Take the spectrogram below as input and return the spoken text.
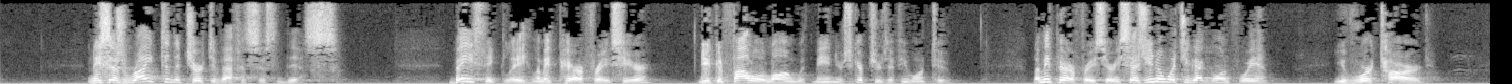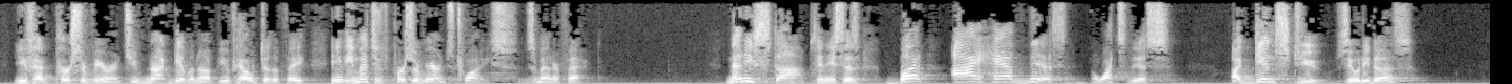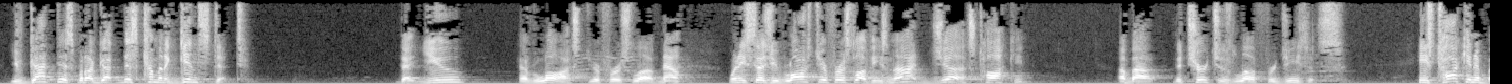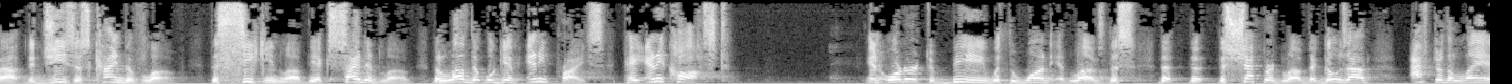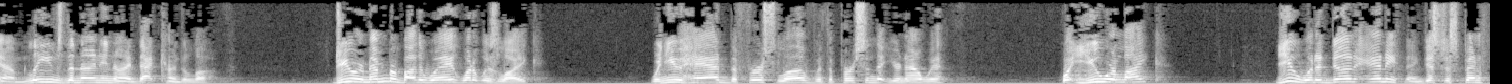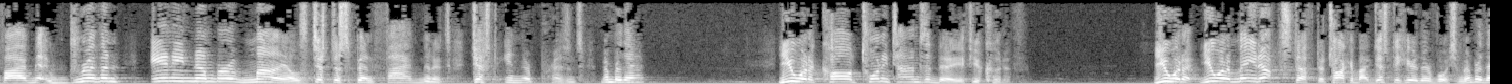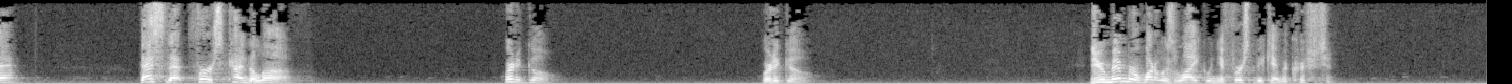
And he says, write to the church of Ephesus this. Basically, let me paraphrase here. You can follow along with me in your scriptures if you want to. Let me paraphrase here. He says, you know what you got going for you? You've worked hard. You've had perseverance. You've not given up. You've held to the faith. He, he mentions perseverance twice, as a matter of fact. And then he stops and he says, but I have this, now watch this, against you. See what he does? You've got this, but I've got this coming against it that you have lost your first love. Now, when he says you've lost your first love, he's not just talking about the church's love for Jesus. He's talking about the Jesus kind of love, the seeking love, the excited love, the love that will give any price, pay any cost in order to be with the one it loves. This, the, the, the shepherd love that goes out after the lamb, leaves the 99, that kind of love. Do you remember, by the way, what it was like when you had the first love with the person that you're now with? What you were like? You would have done anything just to spend five minutes, driven any number of miles just to spend five minutes just in their presence. Remember that? You would have called 20 times a day if you could have. You would have, you would have made up stuff to talk about just to hear their voice. Remember that? That's that first kind of love. Where'd it go? Where'd it go? Do you remember what it was like when you first became a Christian?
